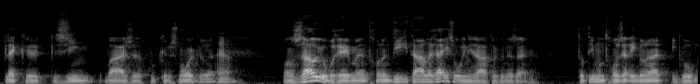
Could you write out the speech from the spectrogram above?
plekken zien waar ze goed kunnen snorkelen, ja. dan zou je op een gegeven moment gewoon een digitale reisorganisator kunnen zijn. Dat iemand gewoon zegt, ik wil, naar, ik wil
